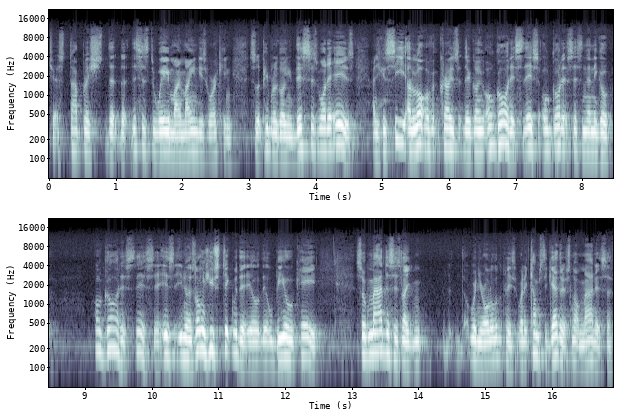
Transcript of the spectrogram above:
to establish that, that this is the way my mind is working, so that people are going, this is what it is. And you can see a lot of crowds, they're going, oh God, it's this, oh God, it's this, and then they go, oh God, it's this. It is, you know, as long as you stick with it, it'll, it'll be okay. So madness is like when you're all over the place. When it comes together, it's not mad. It's, a,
